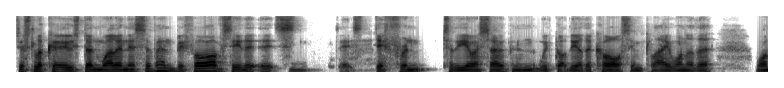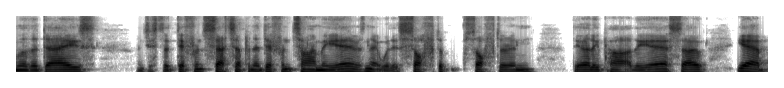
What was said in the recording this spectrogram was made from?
just look at who's done well in this event before. Obviously, it's mm. it's different to the US Open. We've got the other course in play one of the one of the days, and just a different setup and a different time of year, isn't it? With it softer softer in the early part of the year. So yeah,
